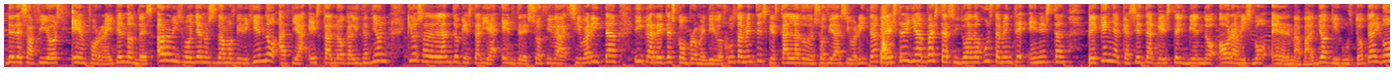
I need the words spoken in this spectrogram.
de desafíos en Fortnite. Entonces ahora mismo ya nos estamos dirigiendo hacia esta localización Que os adelanto que estaría entre Sociedad Sibarita y Carretes Comprometidos. Justamente es que está al lado de Sociedad Sibarita. La estrella va a estar situada justamente en esta pequeña caseta que estáis viendo ahora mismo en el mapa. Yo aquí justo caigo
